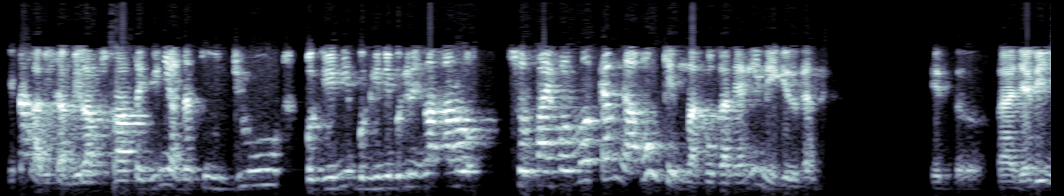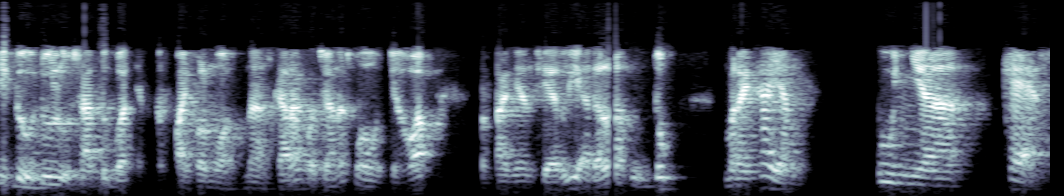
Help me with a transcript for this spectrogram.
Kita nggak bisa bilang strateginya ada tujuh, begini, begini, begini. Nah, kalau survival mode kan nggak mungkin melakukan yang ini, gitu kan? Gitu. Nah, jadi itu dulu satu buat yang survival mode. Nah, sekarang Coach Anas mau jawab pertanyaan Shirley adalah untuk mereka yang punya cash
